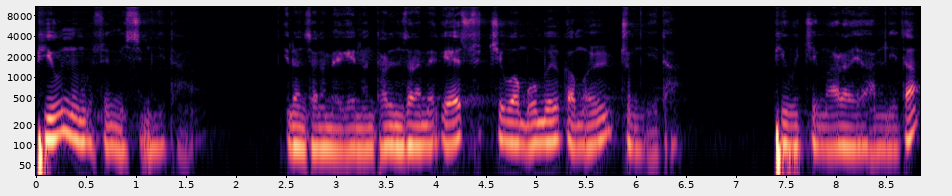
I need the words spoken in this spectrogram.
비웃는 웃음이 있습니다. 이런 사람에게는 다른 사람에게 수치와 모멸감을 줍니다. 비웃지 말아야 합니다.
